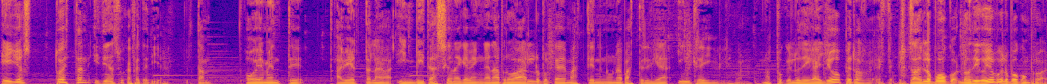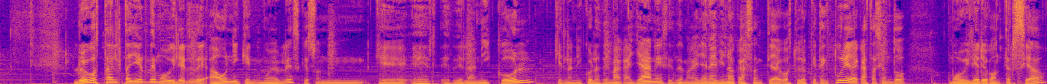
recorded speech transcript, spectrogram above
Ellos tuestan y tienen su cafetería. Están obviamente abierta la invitación a que vengan a probarlo porque además tienen una pastelería increíble. Bueno, no es porque lo diga yo, pero lo, puedo, lo digo yo porque lo puedo comprobar. Luego está el taller de mobiliario de Aoniken Muebles, que son que es, es de la Nicole, que la Nicole es de Magallanes, y de Magallanes vino acá a Santiago, estudió arquitectura y acá está haciendo mobiliario con terciado.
